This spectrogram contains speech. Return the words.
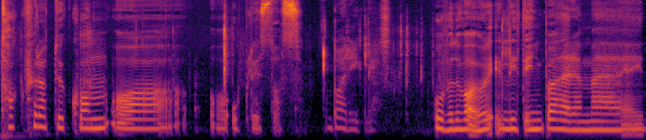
Takk for at du kom og, og opplyste oss. Bare hyggelig. Ove, du var jo litt inn på dette med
